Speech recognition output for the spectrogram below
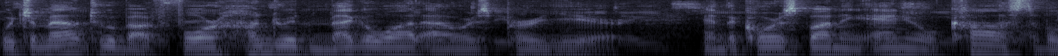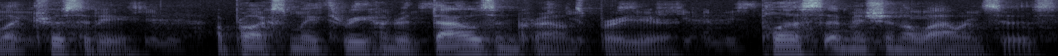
which amount to about 400 megawatt hours per year, and the corresponding annual cost of electricity, approximately 300,000 crowns per year, plus emission allowances.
